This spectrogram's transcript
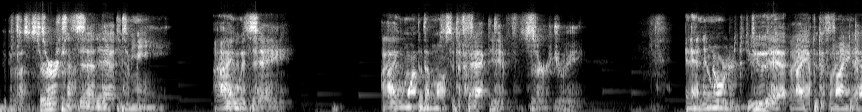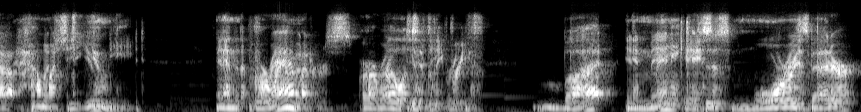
If a surgeon said that to me, I would say, I want the most effective surgery. And in order to do that, I have to find out how much do you need. And the parameters are relatively brief. But in many cases, more is better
